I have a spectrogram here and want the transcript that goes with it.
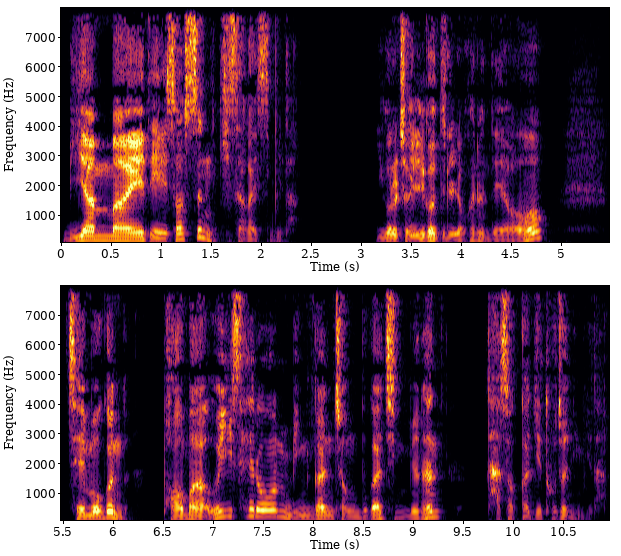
미얀마에 대해서 쓴 기사가 있습니다. 이거를 제가 읽어드리려고 하는데요. 제목은 버마의 새로운 민간 정부가 직면한 다섯 가지 도전입니다.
